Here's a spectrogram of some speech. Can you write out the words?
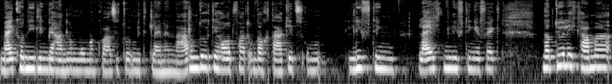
Microneedling-Behandlung, wo man quasi mit kleinen Nadeln durch die Haut fährt und auch da geht es um Lifting, leichten Lifting-Effekt. Natürlich kann man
